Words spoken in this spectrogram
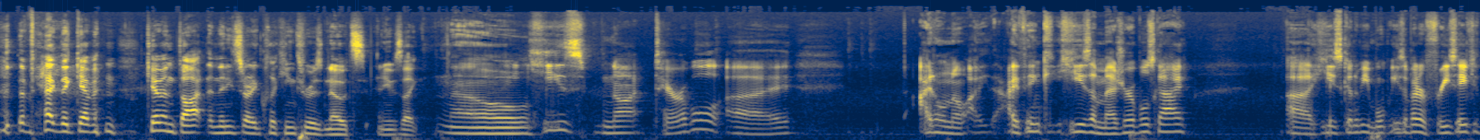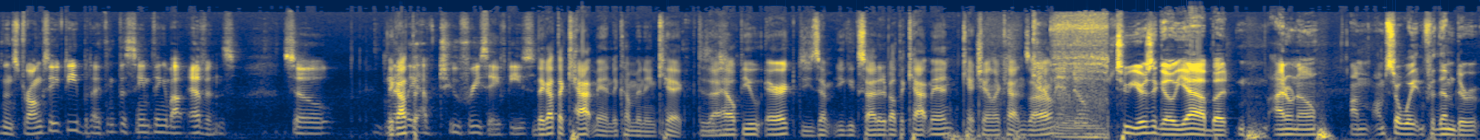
the fact that Kevin Kevin thought, and then he started clicking through his notes, and he was like, "No." He's not terrible. Uh, I don't know. I I think he's a measurables guy. Uh, he's gonna be more, he's a better free safety than strong safety, but I think the same thing about Evans. So They now got they the- have two free safeties. They got the Catman to come in and kick. Does that help you, Eric? Do you, you excited about the Catman? Can't Chandler Catanzaro? Man, no. Two years ago, yeah, but I don't know. I'm I'm still waiting for them to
